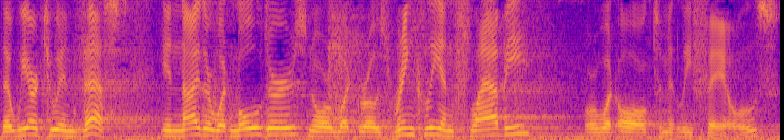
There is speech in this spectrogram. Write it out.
that we are to invest in neither what molders nor what grows wrinkly and flabby or what ultimately fails,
